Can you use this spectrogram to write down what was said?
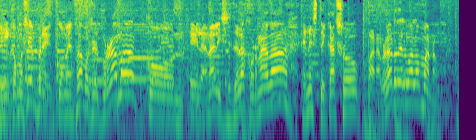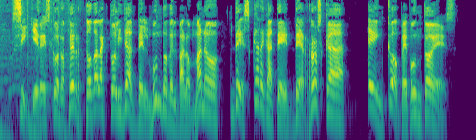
Y como siempre, comenzamos el programa con el análisis de la jornada, en este caso para hablar del balonmano. Si quieres conocer toda la actualidad del mundo del balonmano, descárgate de Rosca en cope.es.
